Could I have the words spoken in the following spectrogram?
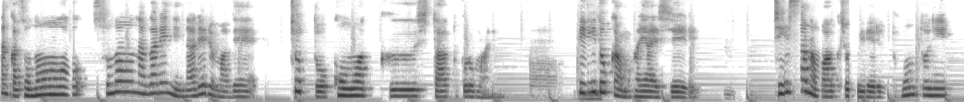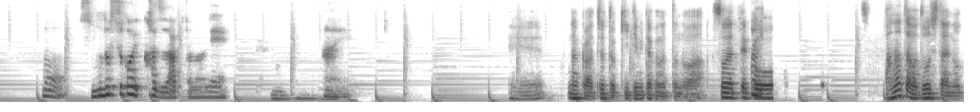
なんかその、その流れに慣れるまで、ちょっと困惑したところもあります。あスピード感も速いし、小さなワークショップ入れると本当にもうものすごい数あったので、うん。はい。えーなんかちょっと聞いてみたくなったのは、そうやってこう、あなたはどうしたいの？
